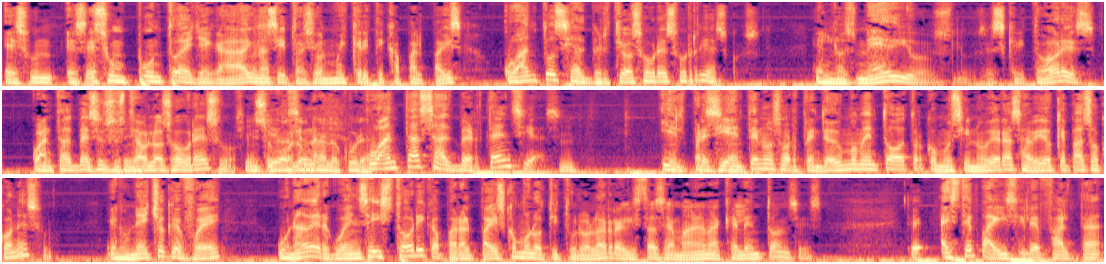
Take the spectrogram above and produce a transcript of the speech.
es un, es, es un punto de llegada y una situación muy crítica para el país. ¿Cuánto se advirtió sobre esos riesgos? En los medios, los escritores. ¿Cuántas veces usted Sí. habló sobre eso? Sí, en su columna? una locura. ¿Cuántas advertencias? Mm. Y el presidente nos sorprendió de un momento a otro como si no hubiera sabido qué pasó con eso. En un hecho que fue una vergüenza histórica para el país, como lo tituló la revista Semana en aquel entonces. Eh, A este país sí le falta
